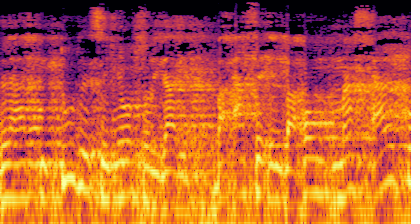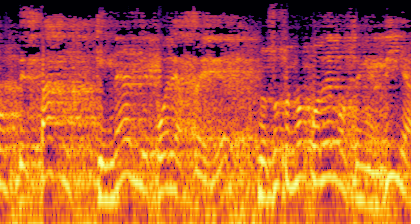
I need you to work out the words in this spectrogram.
la actitud del Señor solidaria hace el bajón más alto de estatus que nadie puede hacer. Nosotros no podemos en el día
